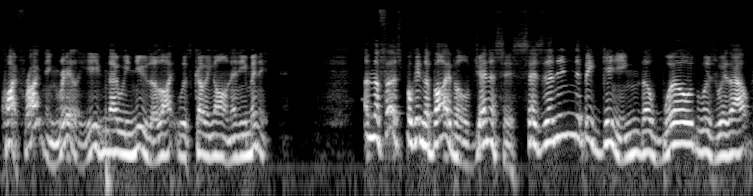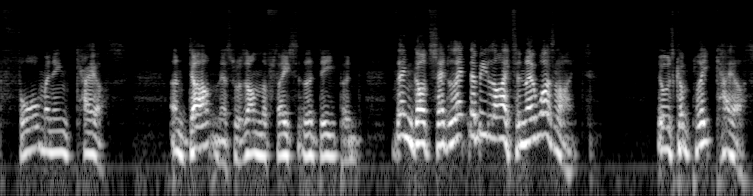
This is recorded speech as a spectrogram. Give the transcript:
quite frightening, really, even though we knew the light was going on any minute. And the first book in the Bible, Genesis, says that in the beginning the world was without form and in chaos. and darkness was on the face of the deep. And then God said, Let there be light, and there was light. There was complete chaos.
